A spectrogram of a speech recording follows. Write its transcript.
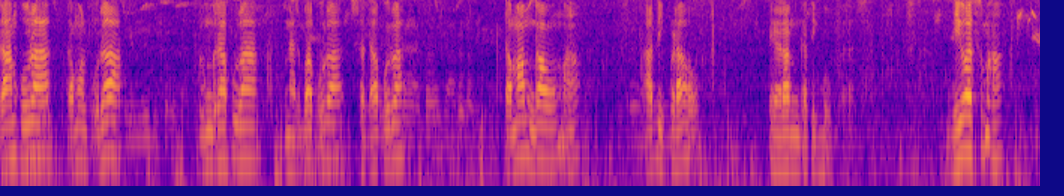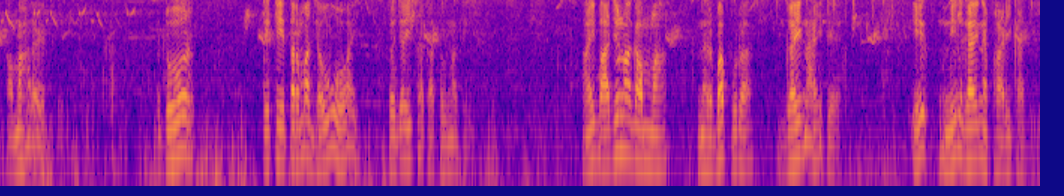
રામપુરા કમલપુરા ડુંગરાપુરા નરબાપુરા સદાપુરા તમામ ગામોમાં આ દીપડાઓ હેરાનગતિ બહુ કરે છે. દિવસમાં અમારે ઢોર કે ખેતરમાં જવું હોય તો જઈ શકાતું નથી. અહીં બાજુના ગામમાં નરભાપુરા ગઈ નાઈટે એક નીલગાયને ફાડી કાઢી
